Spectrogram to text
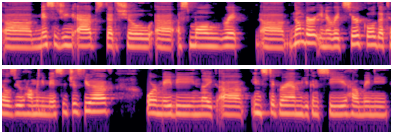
uh, messaging apps that show uh, a small red uh, number in a red circle that tells you how many messages you have. Or maybe in like uh, Instagram, you can see how many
